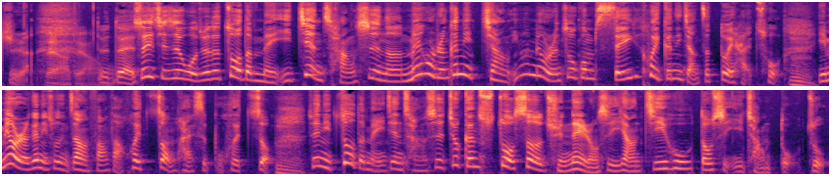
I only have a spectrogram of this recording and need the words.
志。啊，对啊，对啊，对不对？所以其实我觉得做的每一件尝试呢，没有人跟你讲，因为没有人做过，谁会跟你讲这对还错？嗯，也没有人跟你说你这样的方法会中还是不会中。嗯，所以你做的每一件尝试，就跟做社群内容是一样，几乎都是一场赌注。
